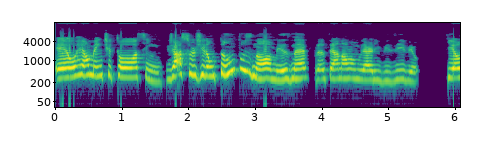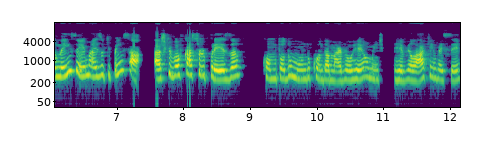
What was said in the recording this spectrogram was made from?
eu realmente tô assim, já surgiram tantos nomes, né, pra ser a nova Mulher Invisível, que eu nem sei mais o que pensar. Acho que vou ficar surpresa, como todo mundo, quando a Marvel realmente revelar quem vai ser,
